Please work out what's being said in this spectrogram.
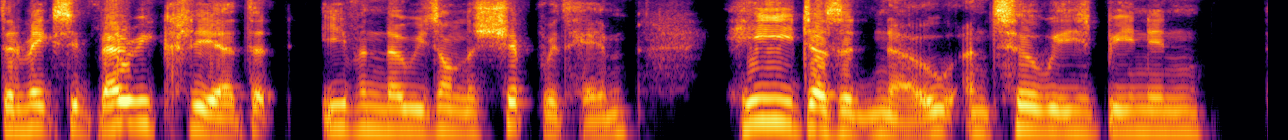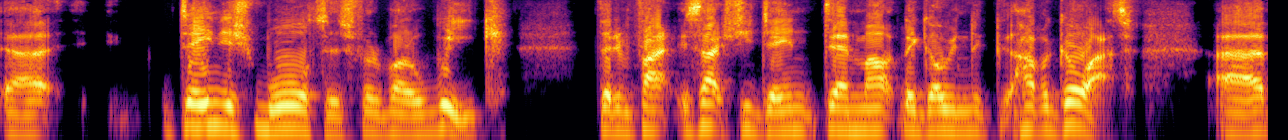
that makes it very clear that even though he's on the ship with him, he doesn't know until he's been in uh, Danish waters for about a week that in fact it's actually Dan- Denmark they're going to have a go at. Uh,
